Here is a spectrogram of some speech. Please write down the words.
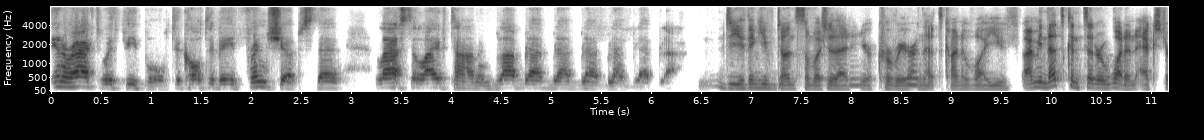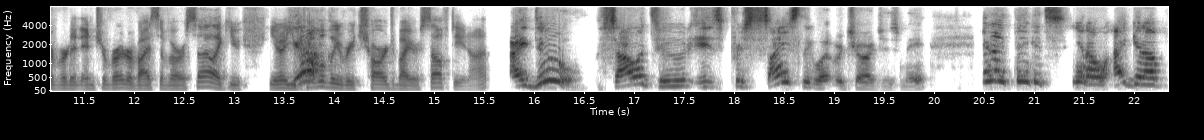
interact with people to cultivate friendships that last a lifetime, and blah blah blah blah blah blah blah. Do you think you've done so much of that in your career, and that's kind of why you've? I mean, that's considered what an extroverted introvert, or vice versa. Like you, you know, you yeah. probably recharge by yourself. Do you not? I do. Solitude is precisely what recharges me. And I think it's, you know, I get up,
